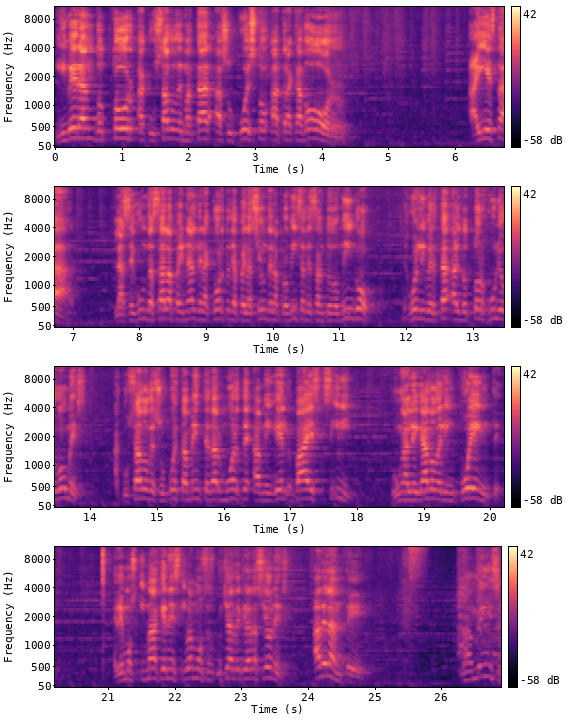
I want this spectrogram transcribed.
Liberan doctor acusado de matar a supuesto atracador. Ahí está. La segunda sala penal de la Corte de Apelación de la provincia de Santo Domingo dejó en libertad al doctor Julio Gómez, acusado de supuestamente dar muerte a Miguel Baez Siri, un alegado delincuente. Veremos imágenes y vamos a escuchar declaraciones. Adelante. La misma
